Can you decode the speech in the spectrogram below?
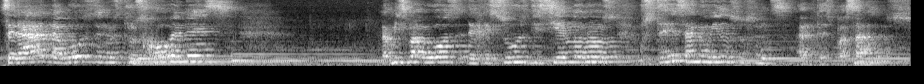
¿Será la voz de nuestros jóvenes la misma voz de Jesús diciéndonos, ustedes han oído sus antepasados,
